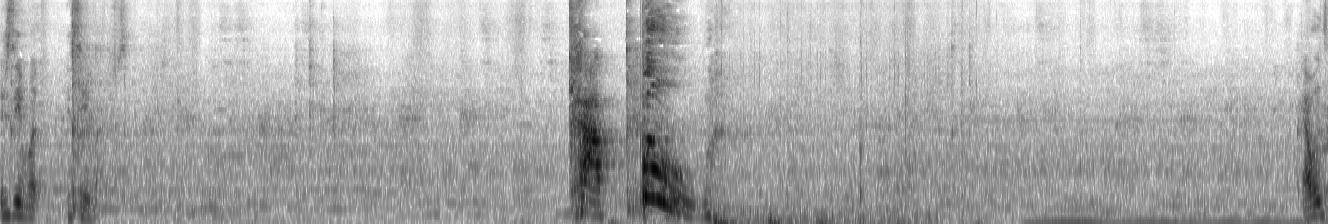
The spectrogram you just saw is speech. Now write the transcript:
You see what you see? What Kaboom! That was.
